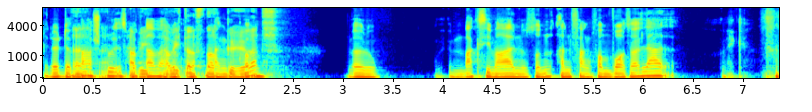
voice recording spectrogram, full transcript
Der, der Fahrstuhl ist Habe ich, mittlerweile hab ich das noch angekommen. gehört? Du- Maximal nur so ein Anfang vom Wort. La, weg.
